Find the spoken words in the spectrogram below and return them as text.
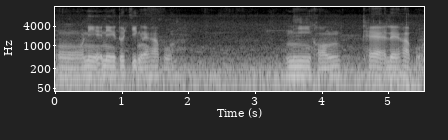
โอ้นี่นี่ตัวจริงนะครับ ผม นี่ของแท้เลยครับผม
